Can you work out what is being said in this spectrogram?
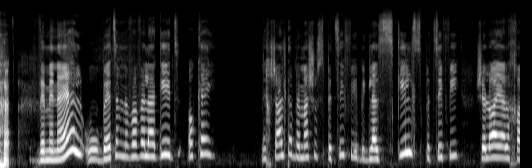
ומנהל הוא בעצם לבוא ולהגיד, אוקיי, נכשלת במשהו ספציפי בגלל skill ספציפי שלא היה לך.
